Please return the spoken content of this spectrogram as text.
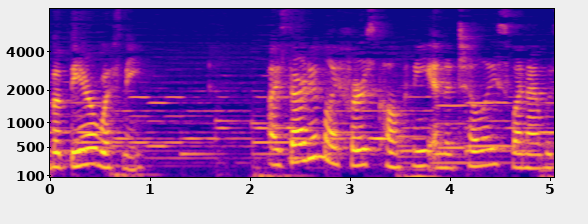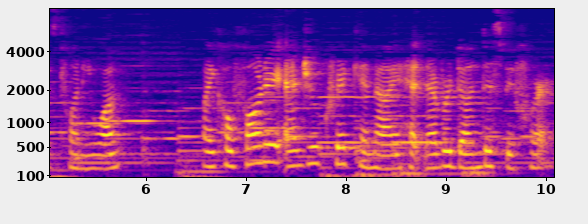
but bear with me. I started my first company in the Chili's when I was 21. My co-founder Andrew Crick and I had never done this before.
